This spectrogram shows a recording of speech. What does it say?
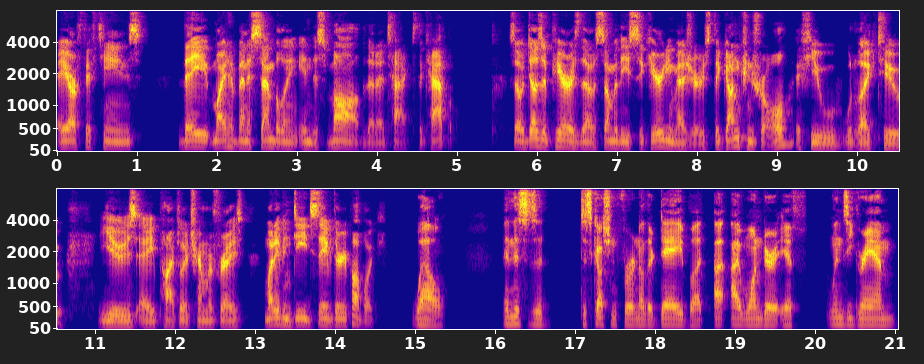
AR 15s, they might have been assembling in this mob that attacked the Capitol. So it does appear as though some of these security measures, the gun control, if you would like to use a popular term or phrase, might have indeed saved the Republic. Well, and this is a discussion for another day, but I, I wonder if Lindsey Graham,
